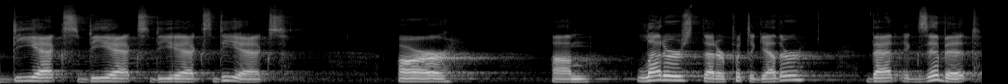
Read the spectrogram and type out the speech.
dx, dx, dx, dx are um, letters that are put together that exhibit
